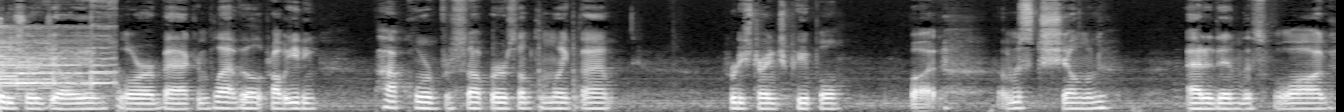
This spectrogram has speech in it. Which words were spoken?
Pretty sure Joey and Laura are back in Platteville, probably eating popcorn for supper or something like that. Pretty strange people, but I'm just chilling, editing this vlog.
